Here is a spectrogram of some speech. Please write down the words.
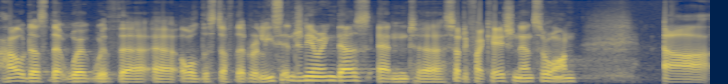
how does that work with uh, uh, all the stuff that release engineering does and uh, certification and so on? Uh,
